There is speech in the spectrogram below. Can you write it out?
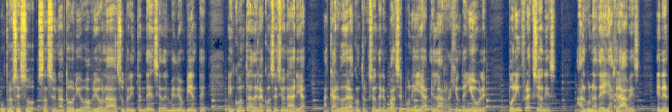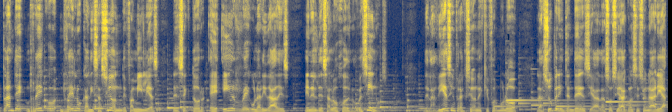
Un proceso sancionatorio abrió la Superintendencia del Medio Ambiente en contra de la concesionaria a cargo de la construcción del embalse Punilla en la región de Ñuble por infracciones, algunas de ellas graves, en el plan de relocalización de familias del sector e irregularidades en el desalojo de los vecinos. De las 10 infracciones que formuló la superintendencia a la sociedad concesionaria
